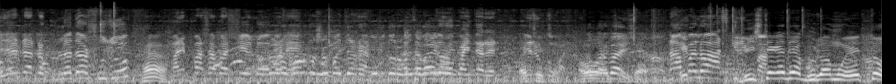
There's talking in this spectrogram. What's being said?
এটা একটা একটা খুলে দেওয়ার সুযোগ হ্যাঁ। মানে পাশাপাশি হলো মানে কবুতরও পাইতারেন আচ্ছা এরকম আচ্ছা আচ্ছা। না আইসক্রিম বিশ টাকা দিয়ে ঘুরামু এই তো?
